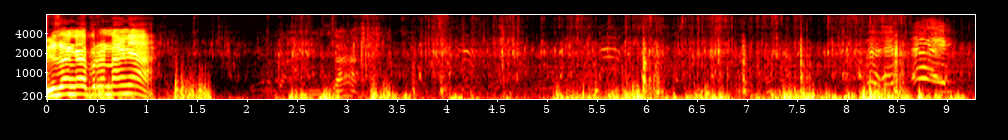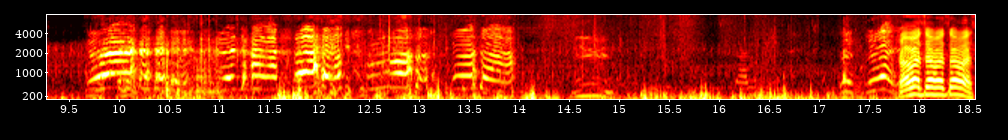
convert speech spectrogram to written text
Bisa nggak berenangnya? Bisa. Eh, eh, eh. Eh, jangan. Eh. Awas, awas, awas.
